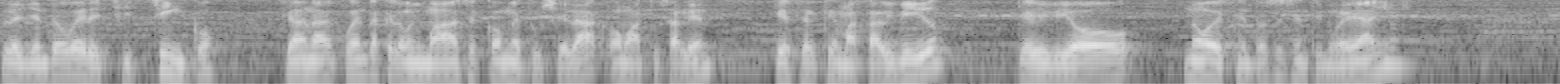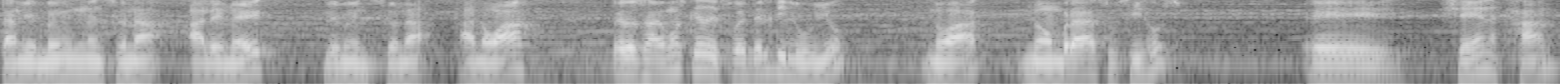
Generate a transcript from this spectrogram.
leyendo Berechit 5, se van a dar cuenta que lo mismo hace con Metushelach o Matusalén, que es el que más ha vivido, que vivió 969 años. También menciona a Lemec, le menciona a Noah, pero sabemos que después del diluvio, Noah nombra a sus hijos, eh, Shen, Han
